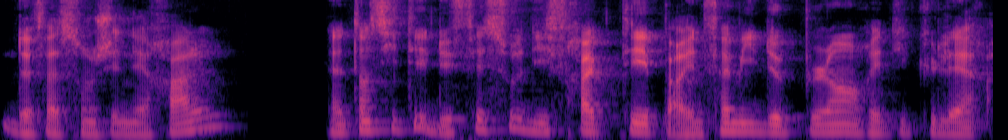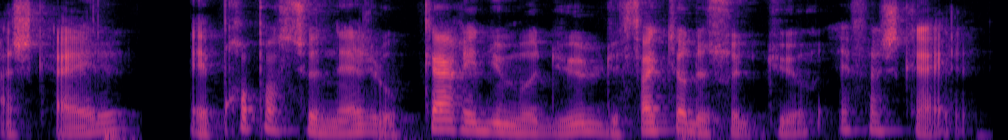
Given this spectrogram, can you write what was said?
De façon générale, l'intensité du faisceau diffracté par une famille de plans réticulaires HKL est proportionnelle au carré du module du facteur de structure FHKL.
